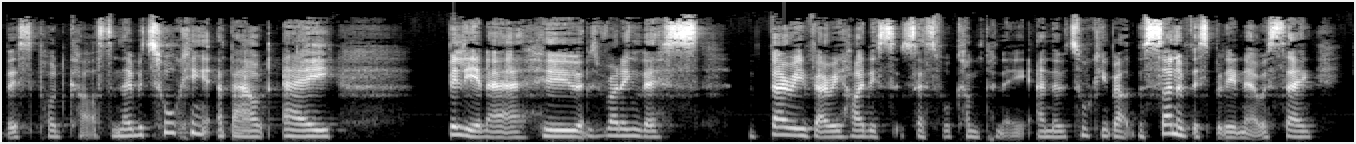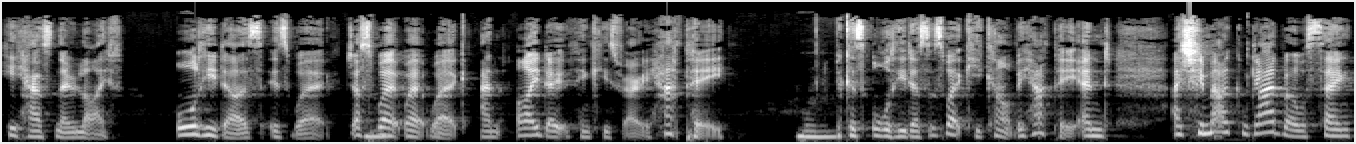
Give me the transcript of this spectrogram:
this podcast and they were talking about a billionaire who was running this very, very highly successful company. And they were talking about the son of this billionaire was saying he has no life all he does is work, just mm. work, work, work. And I don't think he's very happy mm. because all he does is work. He can't be happy. And actually, Malcolm Gladwell was saying,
